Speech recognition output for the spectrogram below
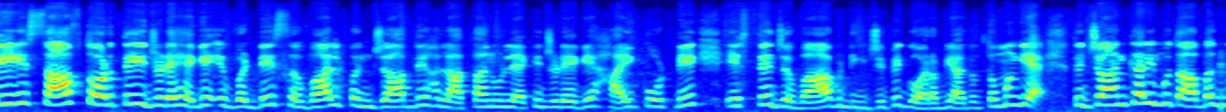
ਤੇ ਇਹ ਸਾਫ਼ ਤੌਰ ਤੇ ਜਿਹੜੇ ਹੈਗੇ ਇਹ ਵੱਡੇ ਸਵਾਲ ਪੰਜਾਬ ਦੇ ਹਾਲਾਤਾਂ ਨੂੰ ਲੈ ਕੇ ਜਿਹੜੇ ਹੈਗੇ ਹਾਈ ਕੋਰਟ ਨੇ ਇਸ ਤੇ ਜਵਾਬ ਡੀਜੀਪੀ ਗੌਰਵ ਯਾਦਵ ਤੋਂ ਮੰਗਿਆ ਹੈ। ਤੇ ਜਾਣਕਾਰੀ ਮੁਤਾਬਕ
